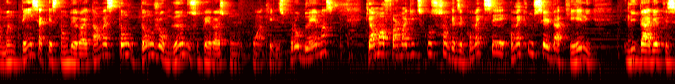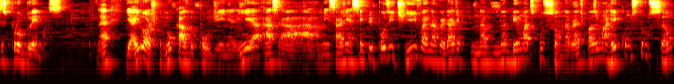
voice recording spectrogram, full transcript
mantém-se a questão do herói e tal, mas estão jogando super-heróis com, com aqueles problemas, que é uma forma de desconstrução. Quer dizer, como é que, você, como é que um ser daquele lidaria com esses problemas? Né? E aí, lógico, no caso do Paul Dini ali, a, a, a, mensagem é sempre positiva e na verdade não é bem uma desconstrução, na verdade é quase uma reconstrução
